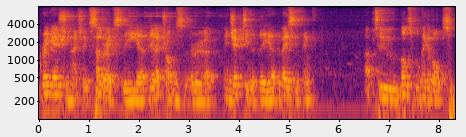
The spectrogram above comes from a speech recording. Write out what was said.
radiation actually accelerates the, uh, the electrons that are uh, injected at the, uh, the base of the thing up to multiple megavolts.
